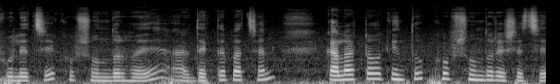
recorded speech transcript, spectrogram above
ফুলেছে খুব সুন্দর হয়ে। আর দেখতে পাচ্ছেন, কালারটাও কিন্তু খুব সুন্দর এসেছে।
